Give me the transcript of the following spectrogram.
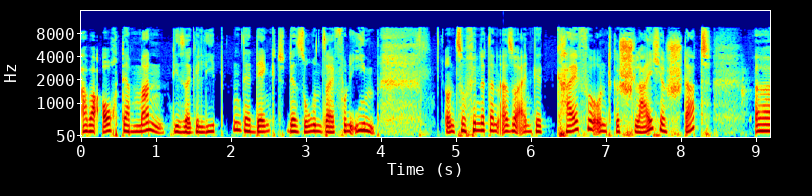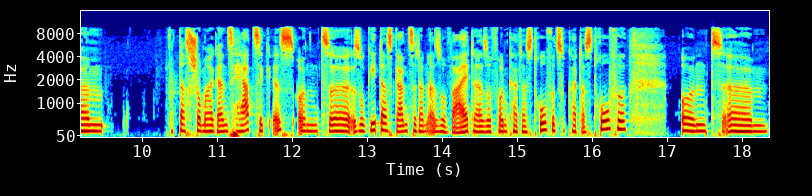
aber auch der Mann dieser Geliebten, der denkt, der Sohn sei von ihm. Und so findet dann also ein Gekeife und Geschleiche statt, ähm, das schon mal ganz herzig ist. Und äh, so geht das Ganze dann also weiter, also von Katastrophe zu Katastrophe. Und ähm,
